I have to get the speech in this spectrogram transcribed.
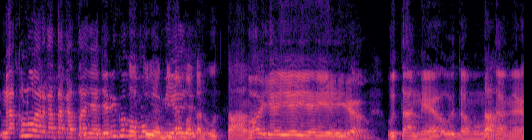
nggak keluar kata-katanya. Jadi gua ngomong itu yang dunia aja. dinamakan utang Oh iya iya iya iya iya. Utang. Utang ya, utang mengutang ya.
